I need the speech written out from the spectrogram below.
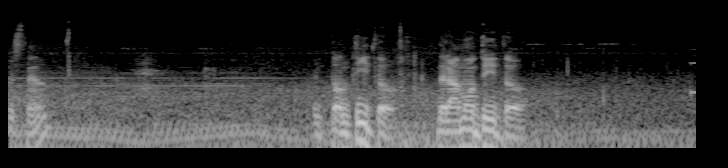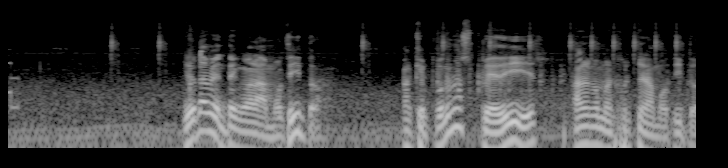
Este, ¿no? El tontito de la motito. Yo también tengo la motito. Aunque podemos pedir algo mejor que la motito.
